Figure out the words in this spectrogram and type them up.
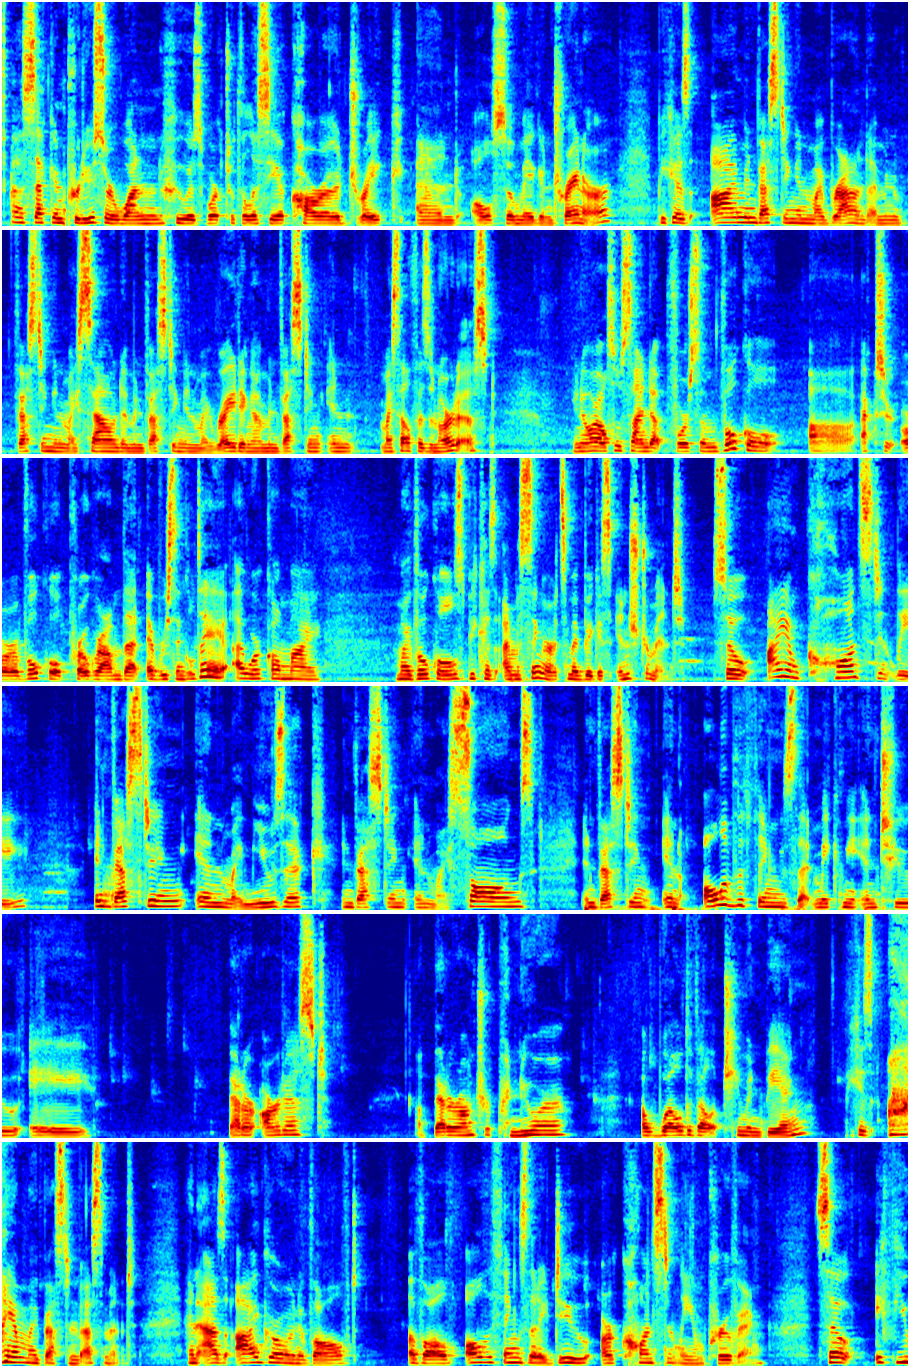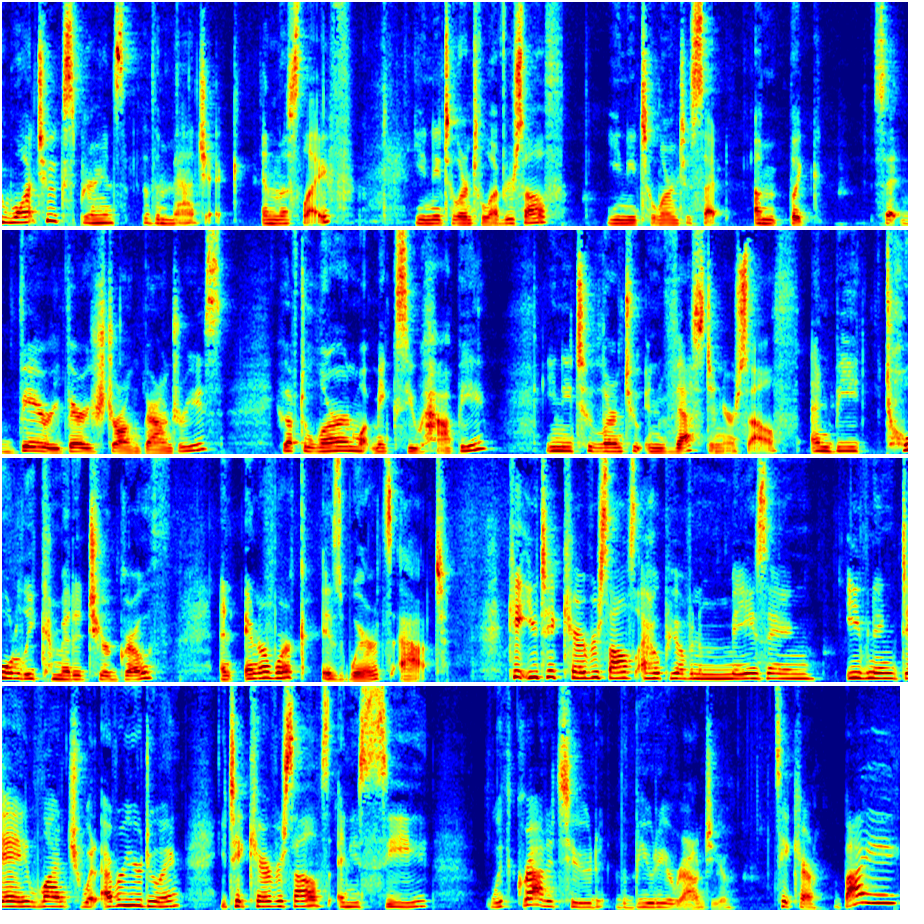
a second producer, one who has worked with Alessia Cara, Drake, and also Meghan Trainor, because I'm investing in my brand. I'm investing in my sound. I'm investing in my writing. I'm investing in myself as an artist. You know, I also signed up for some vocal uh, exer- or a vocal program that every single day I work on my my vocals because I'm a singer. It's my biggest instrument. So I am constantly investing in my music, investing in my songs, investing in all of the things that make me into a better artist, a better entrepreneur, a well developed human being, because I am my best investment. And as I grow and evolve, evolve, all the things that I do are constantly improving. So if you want to experience the magic in this life, you need to learn to love yourself. You need to learn to set um like set very very strong boundaries. You have to learn what makes you happy. You need to learn to invest in yourself and be totally committed to your growth. And inner work is where it's at. Kate, you take care of yourselves. I hope you have an amazing evening, day, lunch, whatever you're doing, you take care of yourselves and you see with gratitude the beauty around you. Take care. Bye.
